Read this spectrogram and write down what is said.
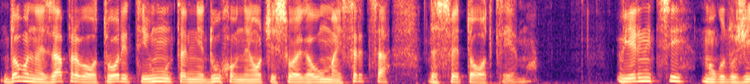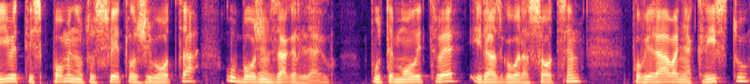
Dovoljno je zapravo otvoriti unutarnje duhovne oči svojega uma i srca da sve to otkrijemo. Vjernici mogu doživjeti spomenutu svjetlo života u Božem zagrljaju, putem molitve i razgovora s Ocem, povjeravanja Kristu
